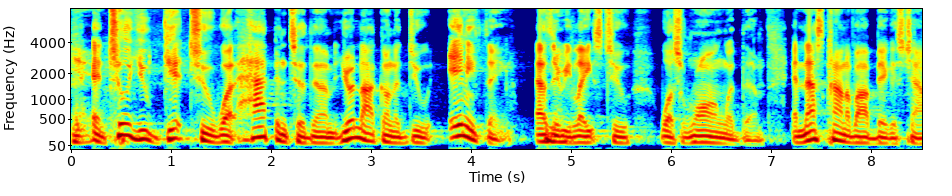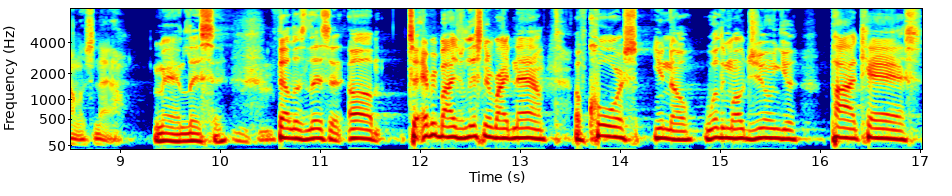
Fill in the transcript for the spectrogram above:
Until you get to what happened to them, you're not going to do anything as it mm. relates to what's wrong with them. And that's kind of our biggest challenge now. Man, listen, mm-hmm. fellas, listen. Um, to everybody who's listening right now, of course, you know Willie Moore Jr. podcast.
